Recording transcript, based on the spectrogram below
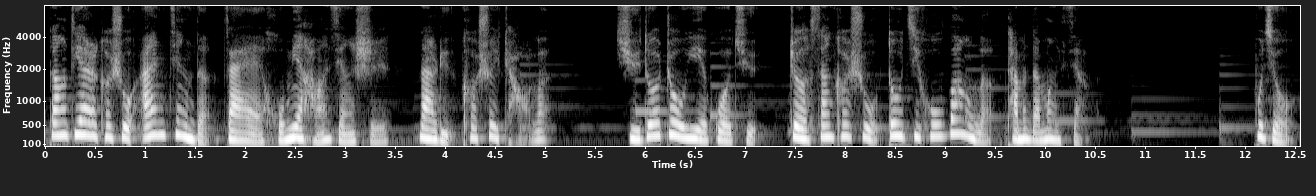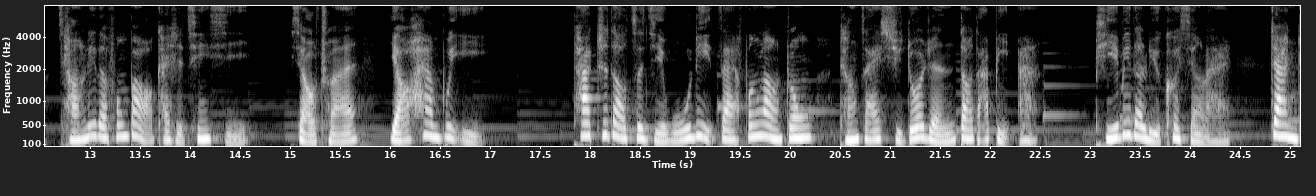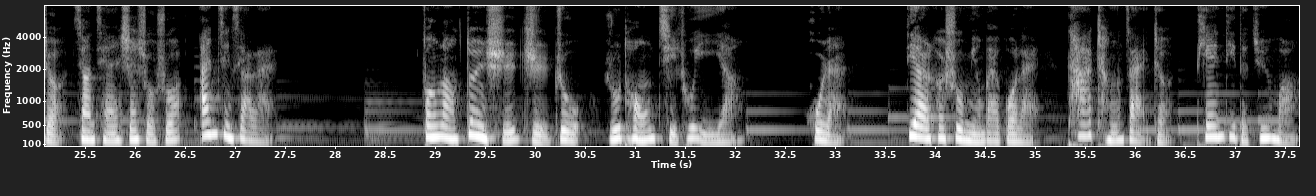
当第二棵树安静地在湖面航行时，那旅客睡着了。许多昼夜过去，这三棵树都几乎忘了他们的梦想。不久，强烈的风暴开始侵袭，小船摇撼不已。他知道自己无力在风浪中承载许多人到达彼岸。疲惫的旅客醒来，站着向前伸手说：“安静下来。”风浪顿时止住，如同起初一样。忽然，第二棵树明白过来，它承载着天地的君王。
